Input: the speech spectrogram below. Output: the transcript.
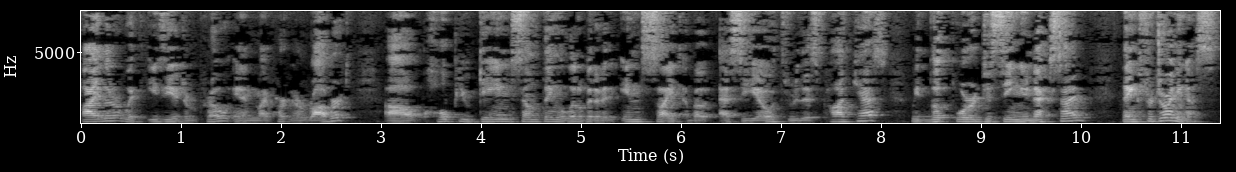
Tyler with Easy Agent Pro and my partner Robert. Uh, hope you gained something, a little bit of an insight about SEO through this podcast. We look forward to seeing you next time. Thanks for joining us.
